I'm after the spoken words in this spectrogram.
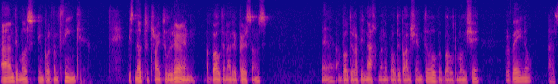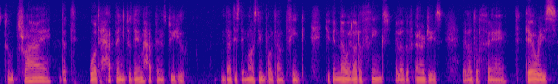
And the most important thing is not to try to learn about another person's, about the Rabbi Nachman, about the Baal Shem Tov, about Moshe Rabbeinu, as to try that what happened to them happens to you. And that is the most important thing. You can know a lot of things, a lot of energies, a lot of uh, theories,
